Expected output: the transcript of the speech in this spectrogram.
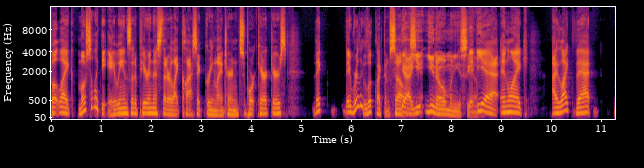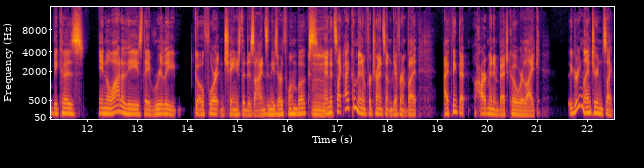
but like most of like the aliens that appear in this that are like classic Green Lantern support characters, they they really look like themselves. Yeah, you you know him when you see him. Yeah, and like I like that because in a lot of these they really go for it and change the designs in these Earth One books. Mm. And it's like I commend them for trying something different, but I think that Hardman and Bechko were like the Green Lanterns like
